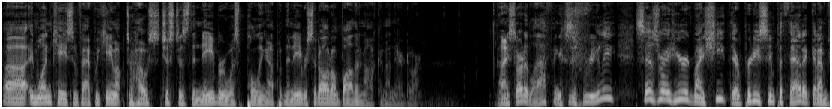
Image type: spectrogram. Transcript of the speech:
Uh, in one case, in fact, we came up to a house just as the neighbor was pulling up, and the neighbor said, "Oh, don't bother knocking on their door." And I started laughing. I said, "Really? It says right here in my sheet they're pretty sympathetic," and I'm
